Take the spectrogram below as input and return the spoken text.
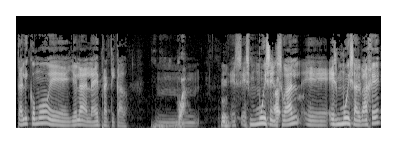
tal y como eh, yo la, he practicado. Mm, es, es, muy sensual, eh, es muy salvaje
